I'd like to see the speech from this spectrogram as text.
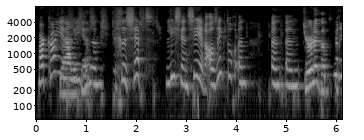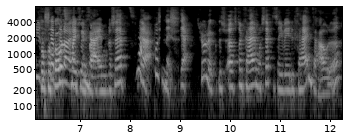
maar kan je dan niet een recept licenseren? Als ik toch een. een, een Tuurlijk, dat Coca-Cola heeft een geheim recept. Ja, ja precies. ja, tuurlijk. Dus als het een geheim recept is en je weet het geheim te houden,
